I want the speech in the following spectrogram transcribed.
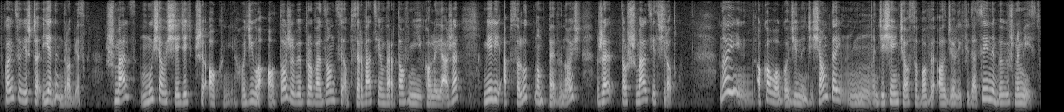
W końcu jeszcze jeden drobiazg. Szmalc musiał siedzieć przy oknie. Chodziło o to, żeby prowadzący obserwację wartowni kolejarze mieli absolutną pewność, że to szmalc jest w środku. No i około godziny 10 mm, dziesięcioosobowy oddział likwidacyjny był już na miejscu.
